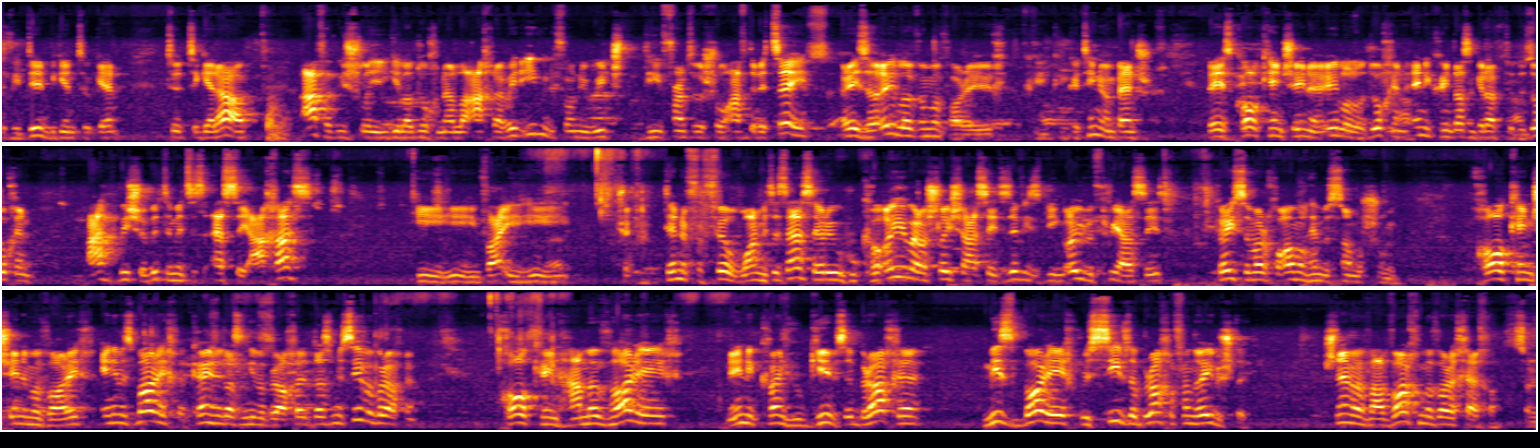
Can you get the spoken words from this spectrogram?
If he did begin to get to, to get up, even if only reached the front of the shul after that, say, there is noel above the tzei, he can continue on bench. Beis kol ken sheina ilo laduchin, any Kohen doesn't get up to the duchin, he, he, he didn't fulfill one mitzvah asay, who ka'oyer al shloisha asay, as if he's being over three asays, ka'oyer var cha'amal him b'sam shumi. Chol ken shenim avarich, enim barich. A kohen who doesn't give a bracha doesn't receive a bracha. Chol ken ham avarich, and any kohen who gives a bracha, barich receives a bracha from the Eibishter. So in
